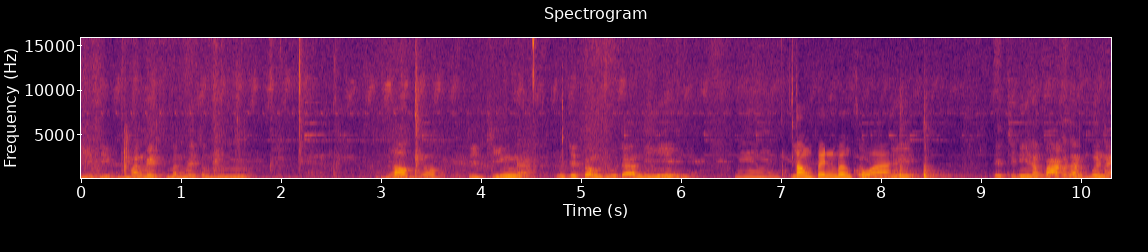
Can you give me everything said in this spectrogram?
ยี่สิบมันไม่ มันไม่สมล็อกอยู่ที่จริงอะ มันจะต้องอยู่ด้านนี้เนี่ยแม่นต้องเป็นเบื้องขวาต้องอยู่นี้ แต่ทีนี้น้ำปลาเขาทำมือไหน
